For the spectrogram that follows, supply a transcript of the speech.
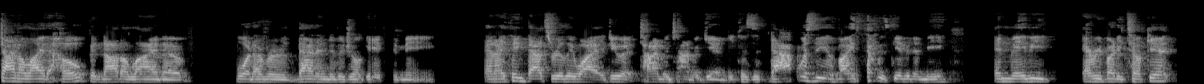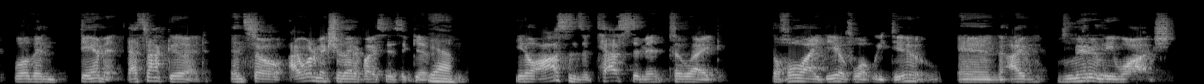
shine a light of hope and not a light of whatever that individual gave to me. And I think that's really why I do it time and time again, because if that was the advice that was given to me and maybe everybody took it, well, then damn it, that's not good. And so I want to make sure that advice isn't given. Yeah. You know, Austin's a testament to like the whole idea of what we do. And I've literally watched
